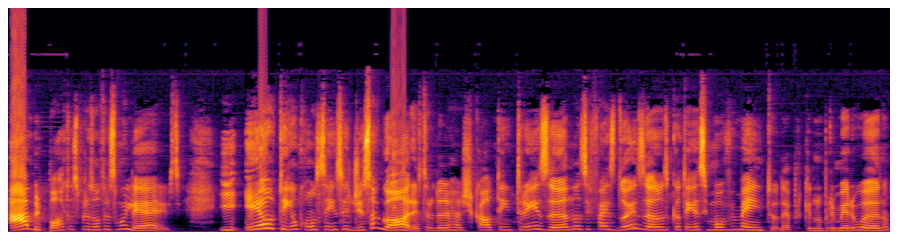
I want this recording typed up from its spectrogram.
abre portas para as outras mulheres. E eu tenho consciência disso agora. A Estradora Radical tem três anos e faz dois anos que eu tenho esse movimento, né? Porque no primeiro ano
